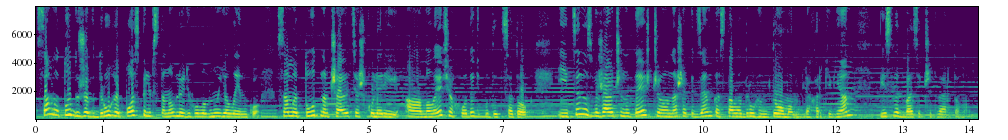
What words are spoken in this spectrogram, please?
Саме тут вже вдруге поспіль встановлюють головну ялинку. Саме тут навчаються школярі, а малеча ходить у дитсадок. І це незважаючи на те, що наша підземка стала другим домом для харків'ян після 24-го.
